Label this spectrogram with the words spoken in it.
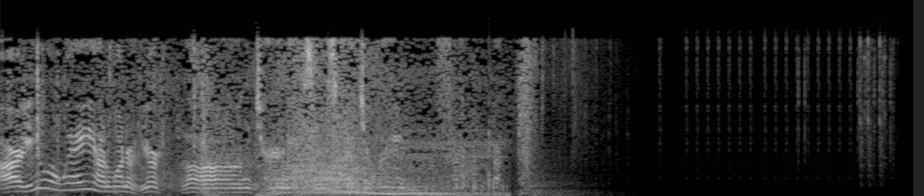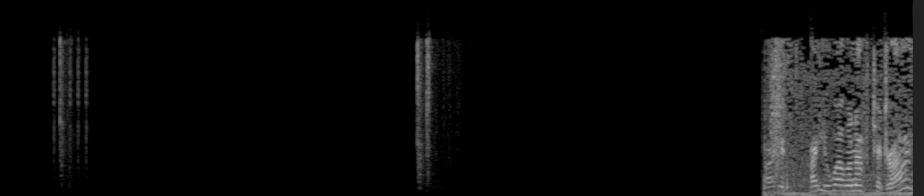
Are you away on one of your long journeys inside your brain? Are you, are you well enough to drive?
